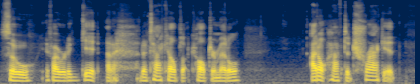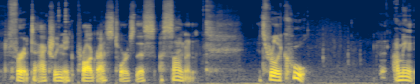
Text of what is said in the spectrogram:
So if I were to get an, attack helicopter medal, I don't have to track it for it to actually make progress towards this assignment. It's really cool. I mean,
